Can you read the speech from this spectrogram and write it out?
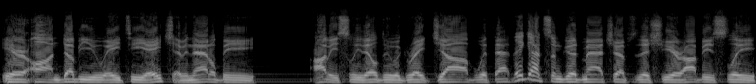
here on WATH. I mean, that'll be obviously they'll do a great job with that. They got some good matchups this year. Obviously,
